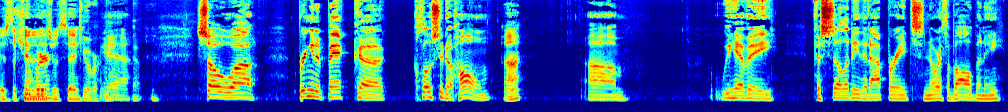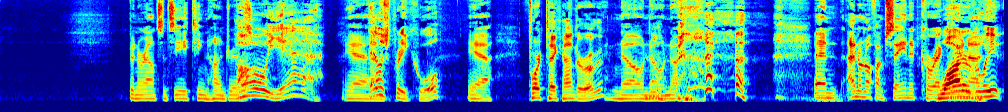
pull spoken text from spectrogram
as the Cuba? Kennedys would say. Cuba. Yeah. So, uh, bringing it back uh, closer to home, Huh? um, we have a facility that operates north of Albany. Been around since the 1800s. Oh yeah, yeah. that was pretty cool. yeah. Fort Ticonderoga? No, no, no. and I don't know if I'm saying it correctly. Watervliet?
